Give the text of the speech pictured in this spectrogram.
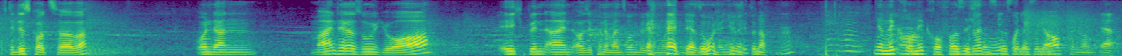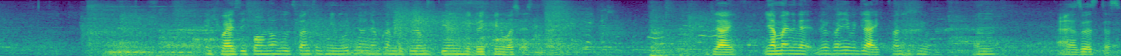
auf den Discord-Server. Und dann meinte er so, ja, ich bin ein, oh Sekunde, mein Sohn will irgendwas. Der Sohn, möchte noch. Hm? Ja, Mikro, Mikro, Vorsicht. Du hast ein Mikro, das wird aufgenommen. Ja. Ich weiß, ich brauche noch so 20 Minuten und dann können wir zusammen spielen hier durchgehen und was essen. Dann. Gleich. Ja, meine, Welt, wir können hier gleich, 20 Minuten. Mhm. Ja, so ist das.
